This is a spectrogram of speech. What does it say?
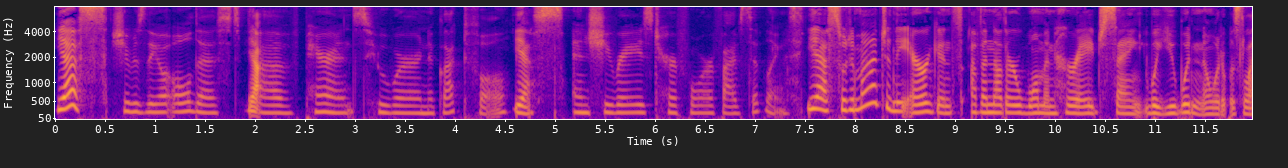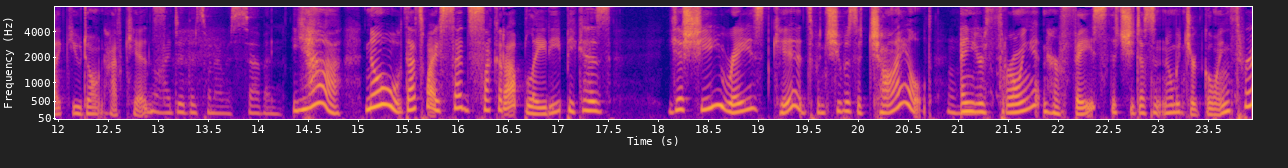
Yes. She was the oldest Yeah. of parents who were neglectful, Yes. and she raised her four or five siblings. Yeah, so imagine the arrogance of another woman her age saying, Well, you wouldn't know what it was like, you don't have kids. No, I did this when I was seven. Yeah, no, that's why I said suck it up, lady, because yes, she raised kids when she was a child, Mhm. and you're throwing it in her face that she doesn't know what you're going through.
